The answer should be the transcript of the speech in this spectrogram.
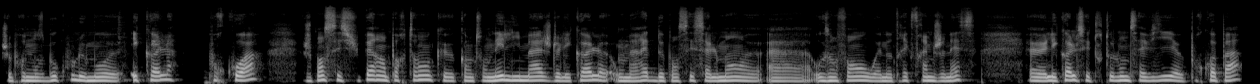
Je prononce beaucoup le mot école pourquoi Je pense que c'est super important que quand on est l'image de l'école, on arrête de penser seulement euh, aux enfants ou à notre extrême jeunesse. Euh, l'école, c'est tout au long de sa vie, euh, pourquoi pas?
